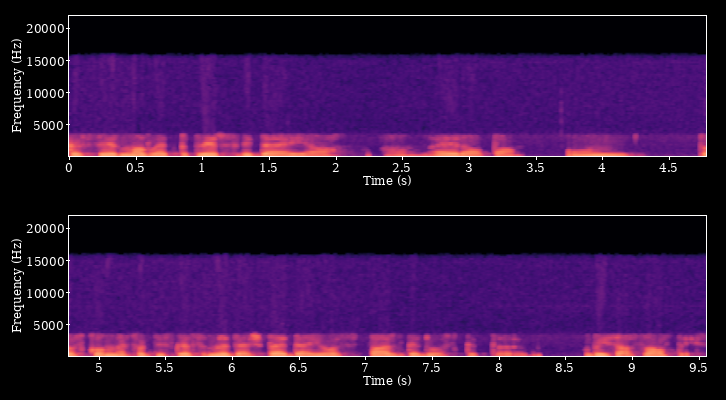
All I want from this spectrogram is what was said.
kas ir mazliet pat virs vidējā um, Eiropā. Un tas, ko mēs faktiski esam redzējuši pēdējos pāris gados, kad uh, visās valstīs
